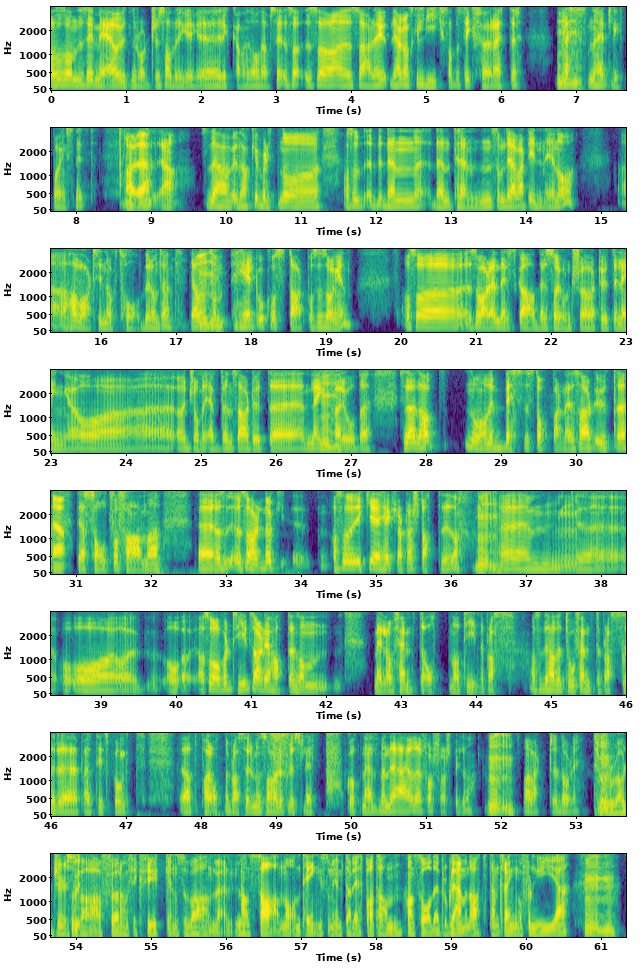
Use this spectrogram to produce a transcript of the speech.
altså sånn du sier, med og uten Rogers hadde de ikke rykka ned, holdt jeg på å si. Så, så, så er det De har ganske lik statistikk før og etter. Nesten helt likt poengsnitt. Har du det? Ja, så det har, det har ikke blitt noe Altså, den, den trenden som de har vært inne i nå, har vart siden oktober omtrent. De hadde en sånn helt ok start på sesongen. Og så, så var det en del skader. Soyuncu har vært ute lenge, og, og Johnny Evans har vært ute en lenge periode. Så de har hatt noen av de beste stopperne deres har vært ute. Ja. De har solgt for Fana. Eh, altså, og så har de nok eh, altså, ikke helt klart å erstatte dem, da. Um, eh, og, og, og altså over tid så har de hatt en sånn mellom femte, åttende og tiendeplass. Altså de hadde to femteplasser eh, på et tidspunkt, et par åttendeplasser, men så har det plutselig gått ned. Men det er jo det forsvarsspillet da, Mm. som har vært eh, dårlig. tror Rogers var, før han fikk fyken, så var han vel Han sa noen ting som ymta litt på at han, han så det problemet, da, at de trenger å fornye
